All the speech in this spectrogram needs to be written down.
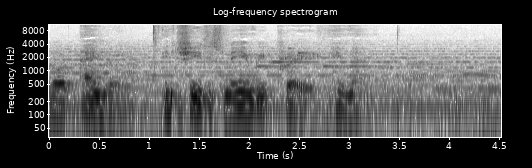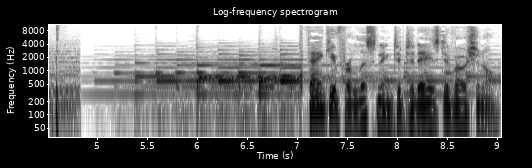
Lord anger. In Jesus' name we pray. Amen. Thank you for listening to today's devotional.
